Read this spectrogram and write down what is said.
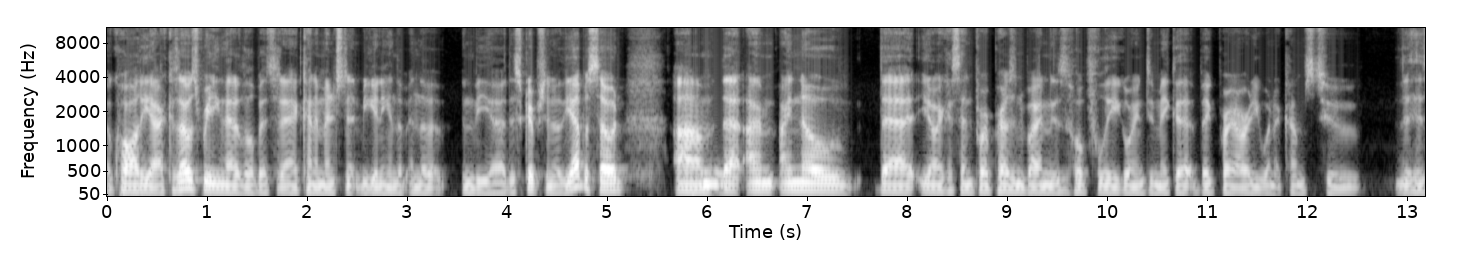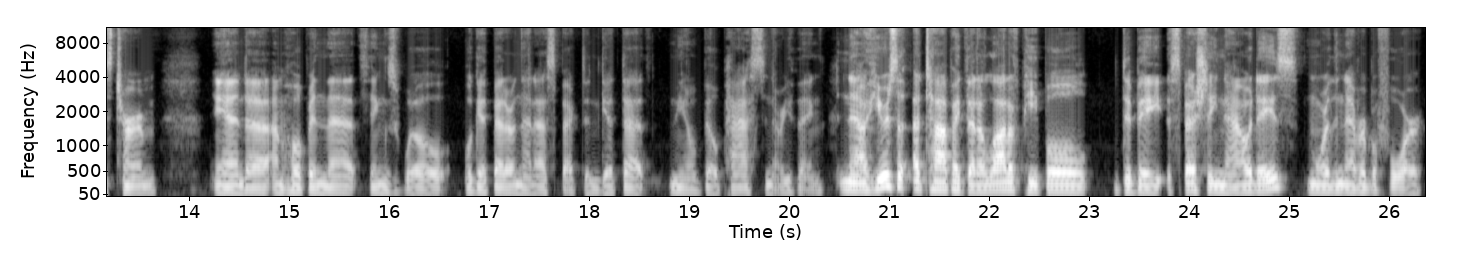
Equality Act because I was reading that a little bit today. I kind of mentioned it beginning in the in the in the uh, description of the episode. Um, mm-hmm. That I'm I know that you know, like I said, for President Biden is hopefully going to make a big priority when it comes to the, his term, and uh, I'm hoping that things will will get better in that aspect and get that you know bill passed and everything. Now, here's a, topic that a lot of people debate, especially nowadays more than ever before.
